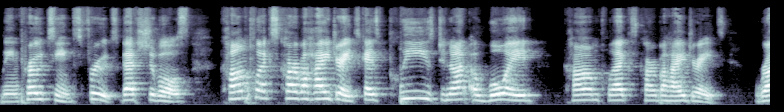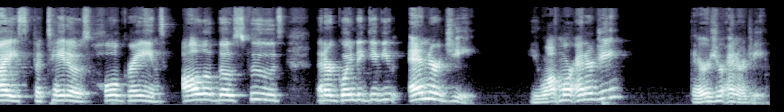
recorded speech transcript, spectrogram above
lean proteins, fruits, vegetables, complex carbohydrates. Guys, please do not avoid complex carbohydrates, rice, potatoes, whole grains, all of those foods that are going to give you energy. You want more energy? There's your energy.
